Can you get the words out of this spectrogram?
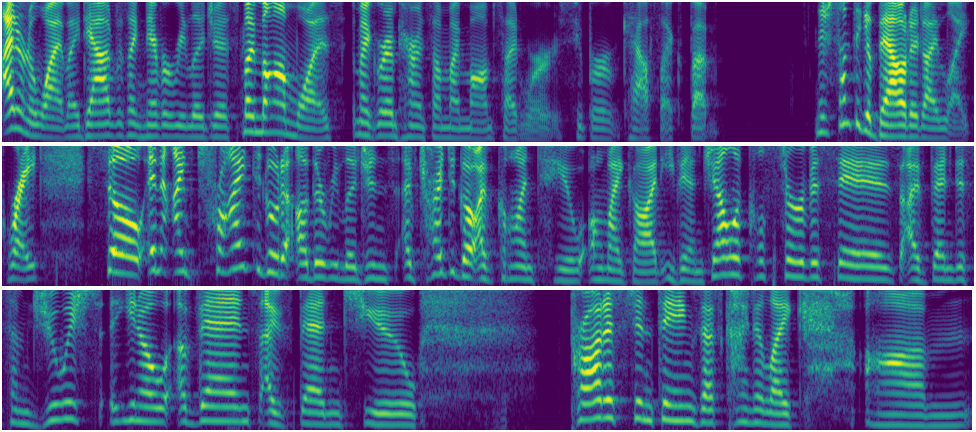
I don't know why. My dad was like never religious. My mom was. My grandparents on my mom's side were super Catholic, but there's something about it I like, right? So, and I've tried to go to other religions. I've tried to go, I've gone to, oh my God, evangelical services. I've been to some Jewish, you know, events. I've been to Protestant things. That's kind of like, um,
